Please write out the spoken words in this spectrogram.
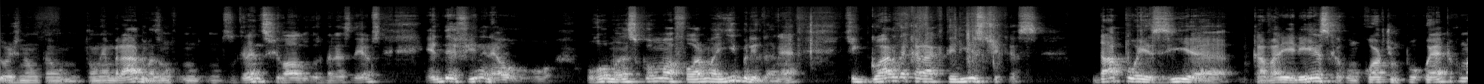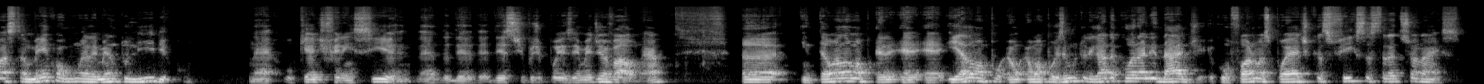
Hoje não tão, tão lembrado, mas um, um dos grandes filólogos brasileiros, ele define né, o, o romance como uma forma híbrida, né? Que guarda características da poesia cavalheiresca, com corte um pouco épico, mas também com algum elemento lírico, né? O que a diferencia né, de, de, desse tipo de poesia medieval, né? Uh, então, ela é uma, é, é, é, e ela é uma, é uma poesia muito ligada à coralidade e com formas poéticas fixas tradicionais.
